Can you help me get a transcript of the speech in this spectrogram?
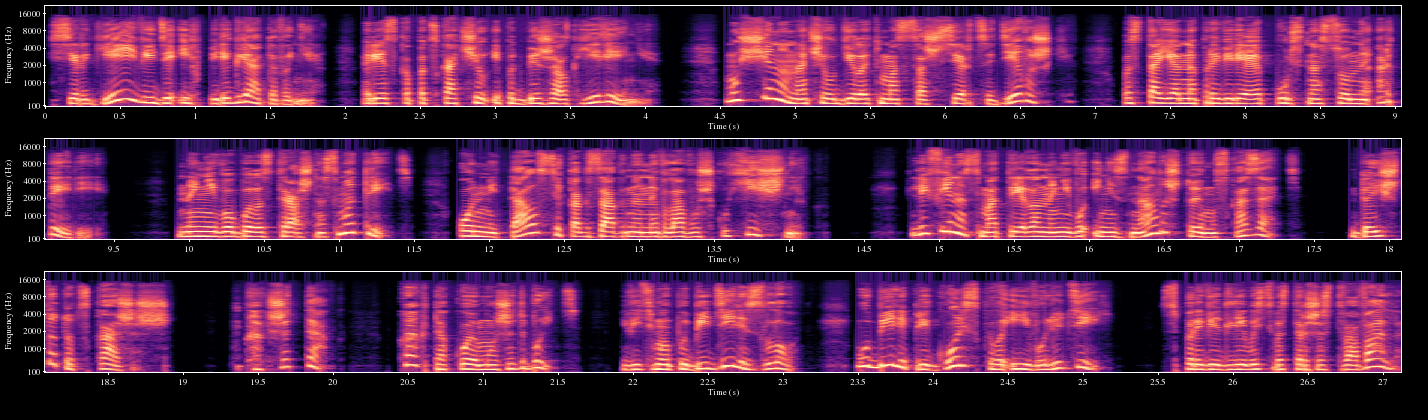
Сергей, видя их переглядывание, резко подскочил и подбежал к Елене. Мужчина начал делать массаж сердца девушки, постоянно проверяя пульс на сонной артерии. На него было страшно смотреть. Он метался, как загнанный в ловушку хищник. Лефина смотрела на него и не знала, что ему сказать. Да и что тут скажешь? Как же так? Как такое может быть? Ведь мы победили зло, убили Пригольского и его людей. Справедливость восторжествовала.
